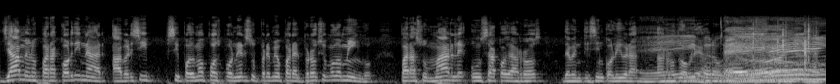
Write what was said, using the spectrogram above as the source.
Llámenos para coordinar a ver si, si podemos posponer su premio para el próximo domingo para sumarle un saco de arroz de 25 libras, arroz doble. Eh.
